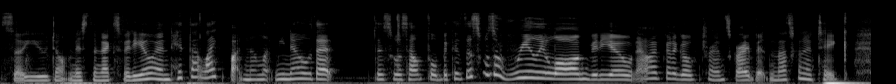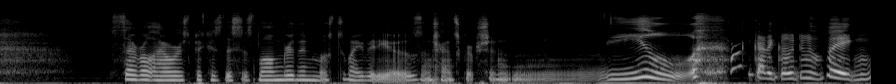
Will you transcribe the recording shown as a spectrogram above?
so you don't miss the next video and hit that like button and let me know that this was helpful because this was a really long video. Now I've got to go transcribe it and that's going to take several hours because this is longer than most of my videos and transcription. You, I gotta go do the thing.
